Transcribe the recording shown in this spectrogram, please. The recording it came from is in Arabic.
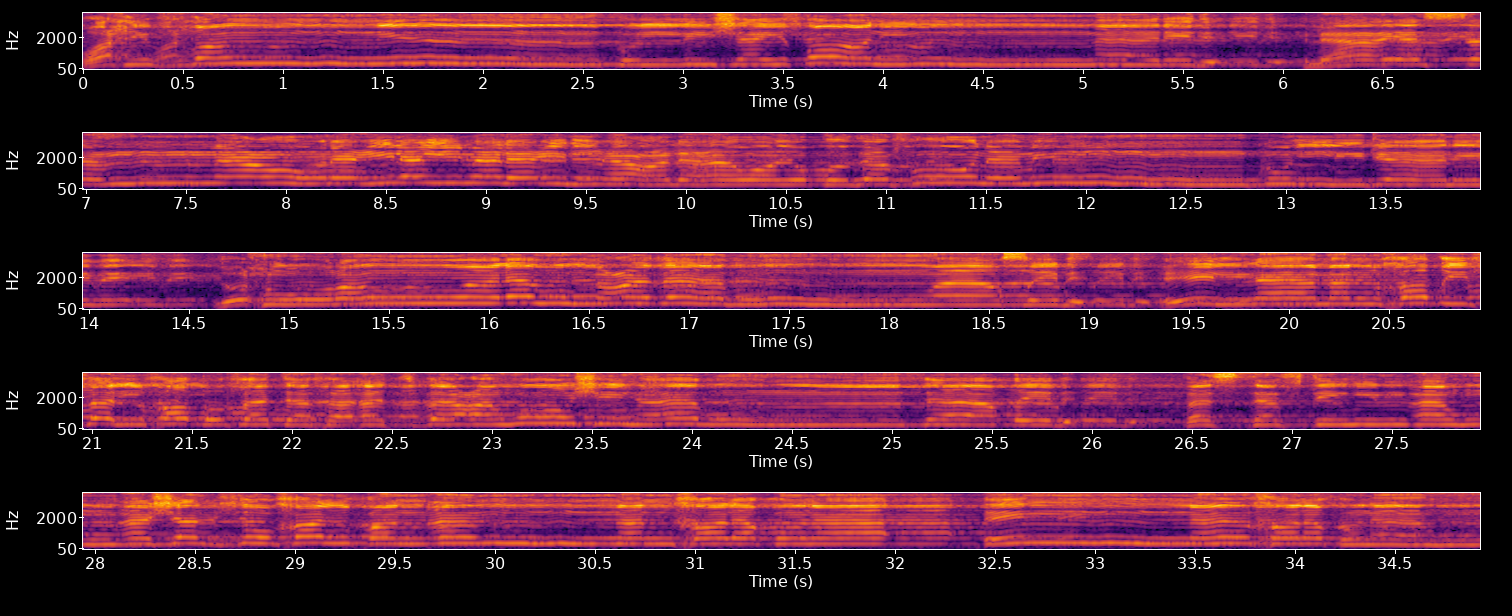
وحفظا من كل شيطان مارد. لا يسمعون إلى الملأ الأعلى ويقذفون من كل جانب. دحورا ولهم عذاب واصب. إلا من خطف الخطفة فأتبعه شهاب ثاقب فاستفتهم أهم أشد خلقا أم من خلقنا؟ إنا خلقناهم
